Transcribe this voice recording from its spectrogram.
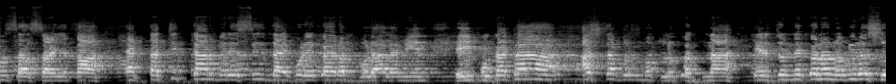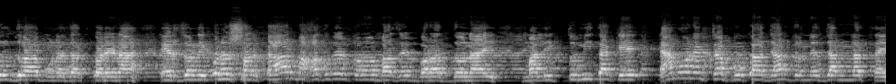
মুসা সাইকা, একটা চিৎকার সিজদায় পড়ে কয়, রব্বুল এই পোকাটা আশরাফুল না, এর জন্য কোন নবী রাসূল দোয়া মুনাজাত করে না, এর জন্য কোন সরকার বাহাদুরের কোন বাজেট বরাদ্দ নাই। মালিক, তুমি তাকে এমন একটা পোকা যার জন্য জান্নাত নাই,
